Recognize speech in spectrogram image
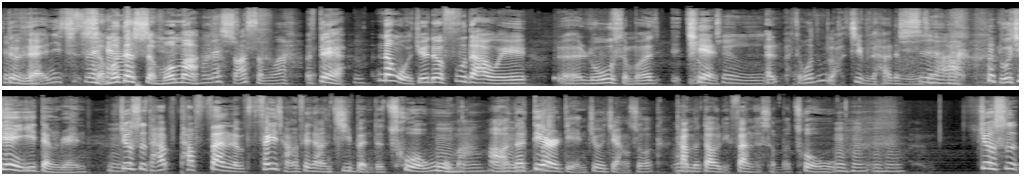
对不对？你什么的什么嘛？我们在耍什么啊？对啊，那我觉得傅大为。呃卢什么倩，倩怡，哎，我怎么老记不得他的名字是啊？卢倩怡等人，就是他他犯了非常非常基本的错误嘛啊。那第二点就讲说他们到底犯了什么错误？嗯哼嗯哼，就是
